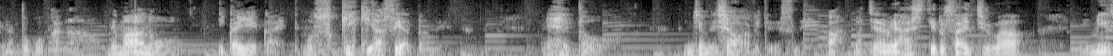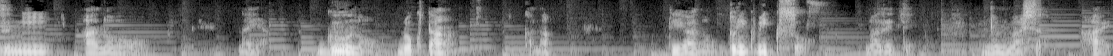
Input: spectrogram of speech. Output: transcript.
なとこかな。で、まあ、あの、一回家帰って、もうすっげえ激汗やったんで、えっ、ー、と、ジムでシャワー浴びてですね。あ、まあ、ちなみに走ってる最中は、水にあの、なんや、グーの6ターンかな？っていうあの、ドリンクミックスを混ぜて飲みました。はい。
